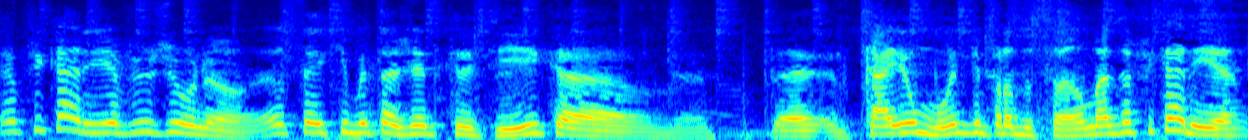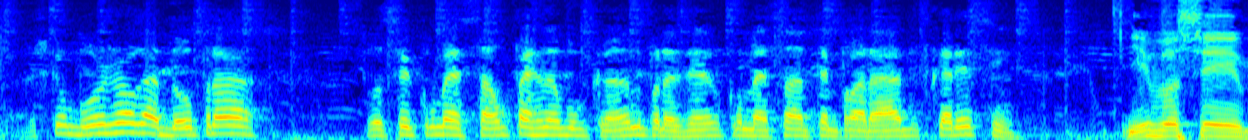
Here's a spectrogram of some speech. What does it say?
Eu ficaria, viu, Júnior? Eu sei que muita gente critica, é, caiu muito de produção, mas eu ficaria. Acho que é um bom jogador para você começar um pernambucano, por exemplo, começar uma temporada, ficaria sim. E você,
